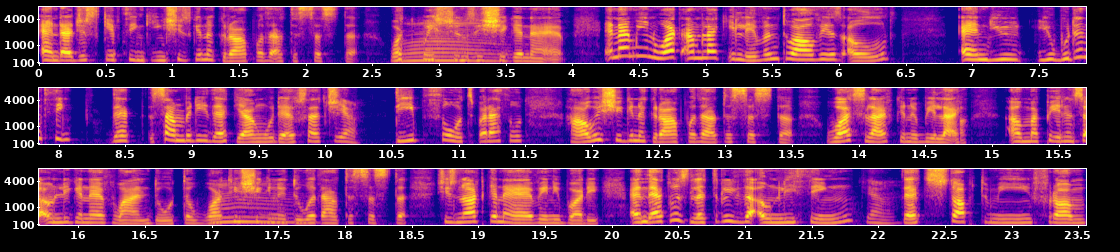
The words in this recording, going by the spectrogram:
And I just kept thinking, she's going to grow up without a sister. What questions is she mm. going to have? And I mean, what? I'm like 11, 12 years old. And you, you wouldn't think that somebody that young would have such Yeah. Deep thoughts. But I thought, how is she going to grow up without a sister? What's life going to be like? Oh, my parents are only going to have one daughter. What is she going to do hmm. without a sister? She's not going to have anybody. And that was literally the only thing Yeah. that stopped me from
